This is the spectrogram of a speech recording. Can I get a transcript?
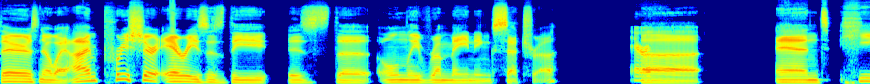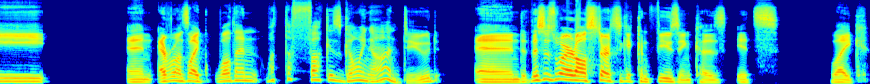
There's no way. I'm pretty sure Ares is the is the only remaining Cetra. Uh and he and everyone's like, "Well then what the fuck is going on, dude?" And this is where it all starts to get confusing cuz it's like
